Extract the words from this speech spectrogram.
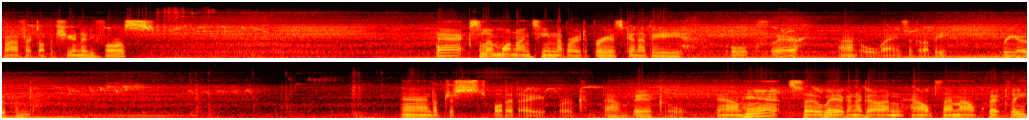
Perfect opportunity for us. Excellent. 119, that road debris is going to be all clear. And all lanes are going to be reopened. And I've just spotted a broken down vehicle down here, so we're going to go and help them out quickly.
